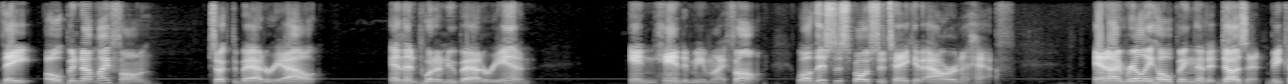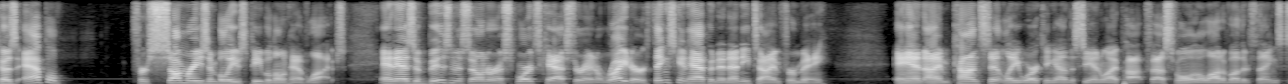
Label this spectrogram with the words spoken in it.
they opened up my phone, took the battery out, and then put a new battery in and handed me my phone. Well, this is supposed to take an hour and a half. And I'm really hoping that it doesn't because Apple, for some reason, believes people don't have lives. And as a business owner, a sportscaster, and a writer, things can happen at any time for me. And I'm constantly working on the CNY Pop Festival and a lot of other things.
